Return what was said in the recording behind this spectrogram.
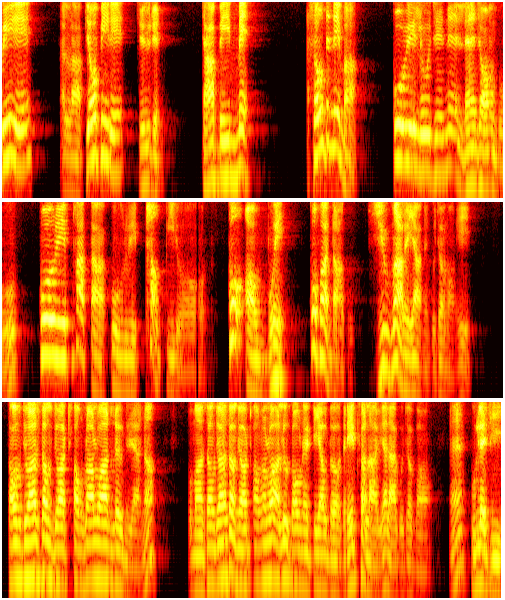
ပေးတယ်ဟလာပြောပေးတယ်ယေရှုတင်ဒါပေမဲ့အဆုံးတစ်နေ့မှာကိုရီလိုချင်တဲ့လမ်းကြောင်းကိုကိုရီဖတ်တာကိုရီဖောက်ပြီးတော့ကိုယ့်အောင်ဘွဲကိုယ့်ဖတ်တာကိုယူမှပဲရမယ်ကိုကြောင့်မောင်ကြီးတောင်ကြွားဆောင်ကြွားထောင်လွှားလွှားလုပ်နေတာနော်ဟိုမှာဆောင်ကြွားဆောင်ကြွားထောင်လွှားလွှားအလုပ်ကောင်းတဲ့တယောက်တော့သတင်းထွက်လာပြီလားကိုကြောင့်မောင်ဟမ်ဘူးလက်ကြီး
